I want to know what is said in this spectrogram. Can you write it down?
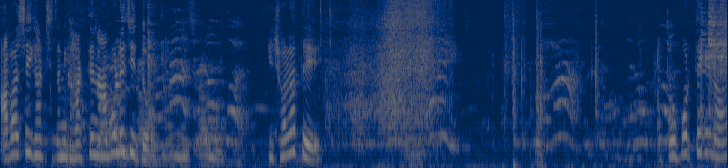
আবার সেই ঘাঁটছিস আমি ঘাঁটতে না বলেছি তো? কি ছলাতে? তো উপর থেকে নাও।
